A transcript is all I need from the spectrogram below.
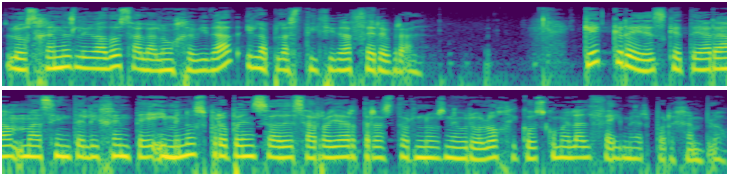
los genes ligados a la longevidad y la plasticidad cerebral. ¿Qué crees que te hará más inteligente y menos propenso a desarrollar trastornos neurológicos como el Alzheimer, por ejemplo?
